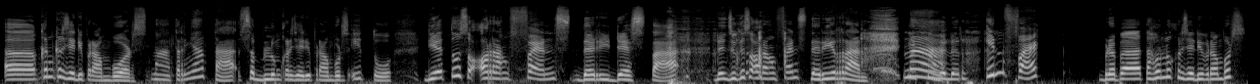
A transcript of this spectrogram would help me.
eh, kan kerja di Prambors. Nah ternyata sebelum kerja di Prambors itu dia tuh seorang fans dari Desta dan juga seorang fans dari Ran. Nah, bener. in fact berapa tahun lu kerja di Prambors?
